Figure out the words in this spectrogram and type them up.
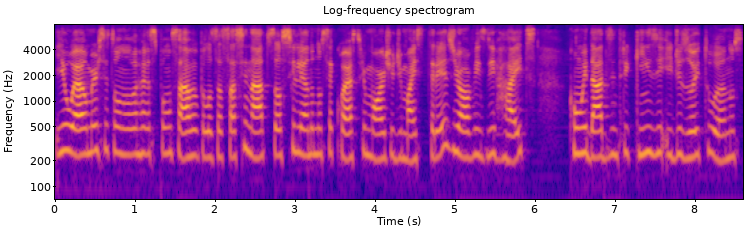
e o Elmer se tornou responsável pelos assassinatos, auxiliando no sequestro e morte de mais três jovens de Heights com idades entre 15 e 18 anos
